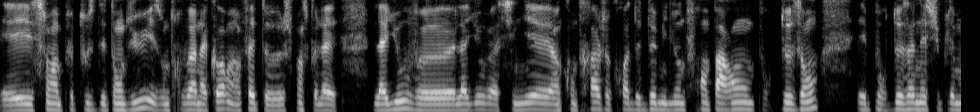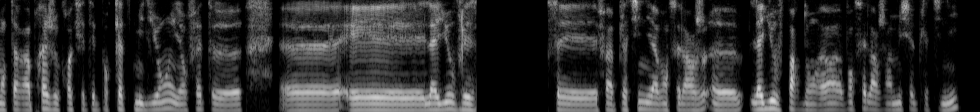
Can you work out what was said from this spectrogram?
et ils sont un peu tous détendus. Ils ont trouvé un accord. Et en fait, euh, je pense que la, la Juve, euh, la Juve a un contrat, je crois, de 2 millions de francs par an pour deux ans et pour deux années supplémentaires après, je crois que c'était pour 4 millions. Et en fait, euh, et la Juve les enfin Platini a avancé l'argent, la Juve pardon a avancé l'argent à Michel Platini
